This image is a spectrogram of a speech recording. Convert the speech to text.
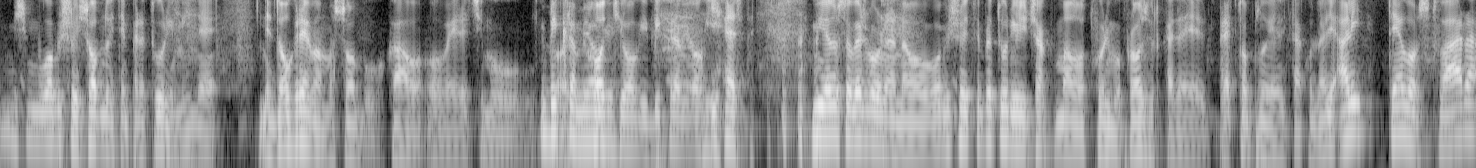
mislim, u običnoj sobnoj temperaturi mi ne, ne dogrevamo sobu kao, ovaj, recimo, Bikram hot jogi. jogi, Bikram jogi, jeste. Mi jednostavno vežbamo na, na običnoj temperaturi ili čak malo otvorimo prozor kada je pretoplo ili tako dalje, ali telo stvara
